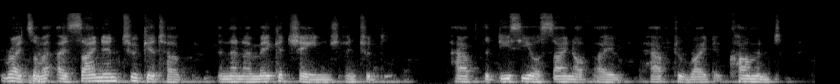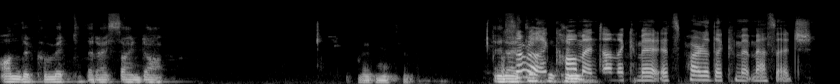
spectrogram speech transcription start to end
Right. So I sign into GitHub and then I make a change and to have the DCO sign off, I have to write a comment on the commit that I signed off. Let me check. And it's I not really a comment on the commit. It's part of the commit message.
